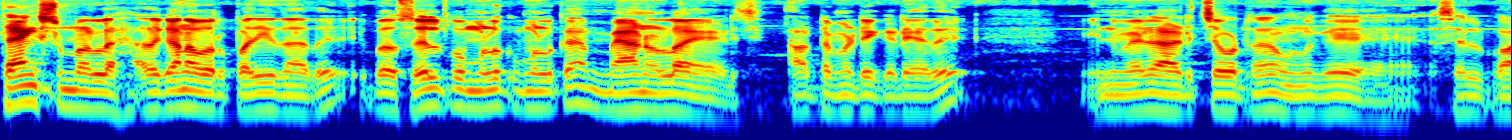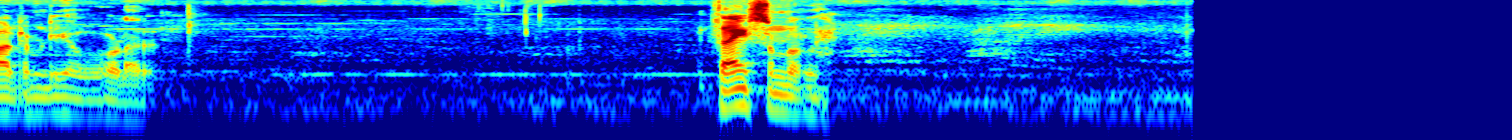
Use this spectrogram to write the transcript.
தேங்க்ஸ் நம்பரில் அதுக்கான ஒரு பதிவு தான் அது. இப்போ செல்ஃபு முழுக்க முழுக்க மேனுவலாக ஆகிடுச்சு ஆட்டோமேட்டிக் கிடையாது. இனிமேல் அடித்த உடனே உங்களுக்கு செல்ஃப் ஆட்டோமேட்டிக்காக ஓடாது. தேங்க்ஸ் நம்பரில்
